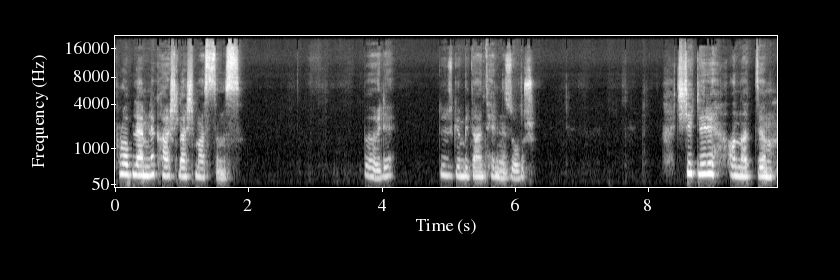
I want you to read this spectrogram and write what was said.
problemle karşılaşmazsınız. Böyle düzgün bir danteliniz olur. Çiçekleri anlattığım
